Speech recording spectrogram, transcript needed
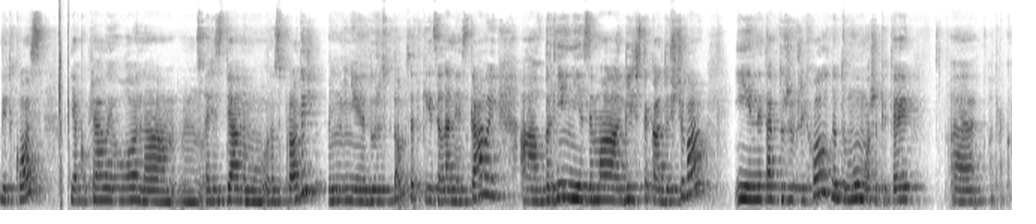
від кос. Я купляла його на різдвяному розпродажі. Мені дуже сподобався, такий зелений яскравий. А в Берліні зима більш така дощова і не так дуже вже й холодно, тому можу піти е, отак.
